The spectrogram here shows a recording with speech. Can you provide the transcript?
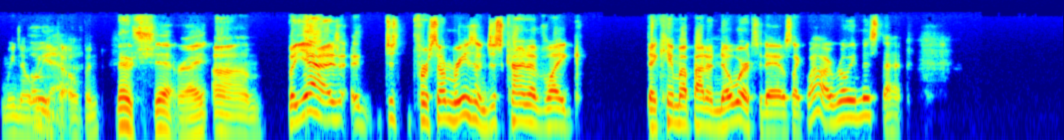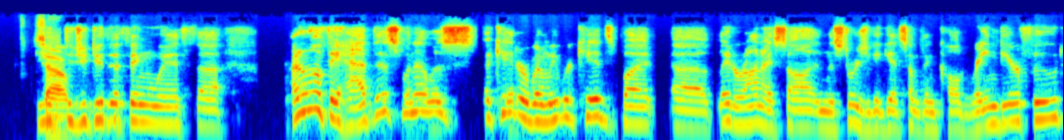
we know Oh, we need to open. No shit, right? Um, but yeah, it's- it just for some reason, just kind of like they came up out of nowhere today. I was like, wow, I really missed that. Do you- So did you do the thing with? Uh, I don't know if they had this when I was a kid or when we were kids, but uh, later on I saw in the stores you could get something called reindeer food.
